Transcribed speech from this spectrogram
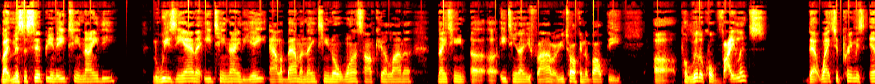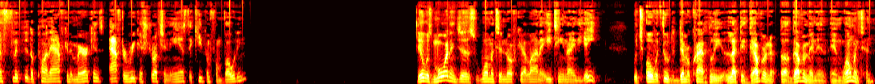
like Mississippi in 1890, Louisiana 1898, Alabama 1901, South Carolina 19 1895? Uh, uh, Are you talking about the political violence that white supremacists inflicted upon African Americans after Reconstruction ends to keep them from voting? There was more than just Wilmington, North Carolina, 1898, which overthrew the democratically elected governor, uh, government in, in Wilmington.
